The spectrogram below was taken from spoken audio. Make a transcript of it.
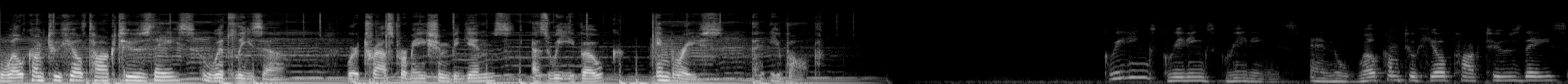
Welcome to Heal Talk Tuesdays with Lisa, where transformation begins as we evoke, embrace, and evolve. Greetings, greetings, greetings, and welcome to Heal Talk Tuesdays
